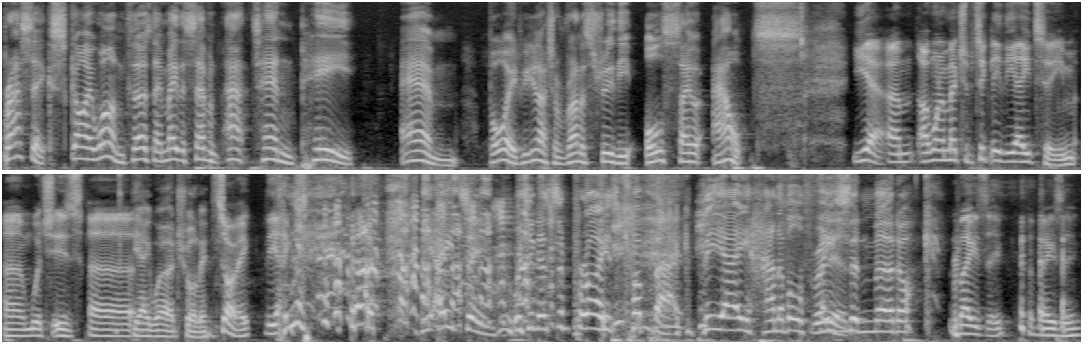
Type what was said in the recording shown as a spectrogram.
Brassic Sky One Thursday, May the seventh at ten p.m. Boyd, would you like to run us through the also outs? Yeah, um, I want to mention particularly the A team, um, which is uh, The A word, surely. sorry, the A. the A team, which in a surprise comeback, B.A. Hannibal, Brilliant. Face, and Murdoch. amazing, amazing.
